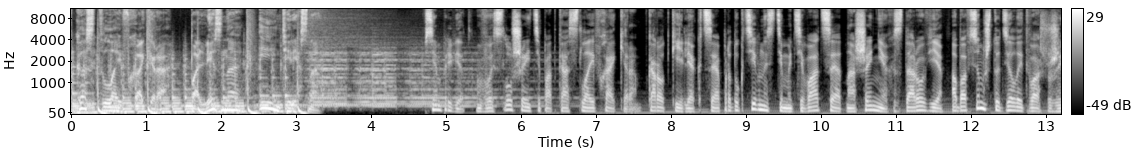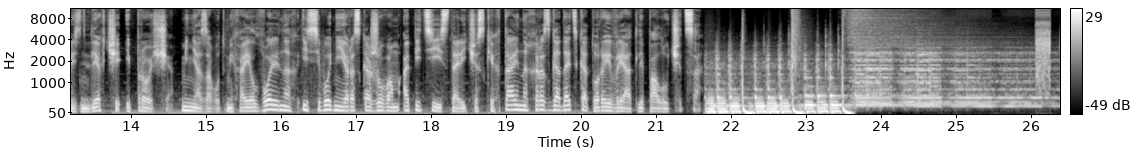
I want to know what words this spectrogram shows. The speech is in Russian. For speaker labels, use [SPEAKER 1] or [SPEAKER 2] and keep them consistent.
[SPEAKER 1] Подкаст лайфхакера. Полезно и интересно.
[SPEAKER 2] Всем привет! Вы слушаете подкаст лайфхакера. Короткие лекции о продуктивности, мотивации, отношениях, здоровье, обо всем, что делает вашу жизнь легче и проще. Меня зовут Михаил Вольнах, и сегодня я расскажу вам о пяти исторических тайнах, разгадать которые вряд ли получится.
